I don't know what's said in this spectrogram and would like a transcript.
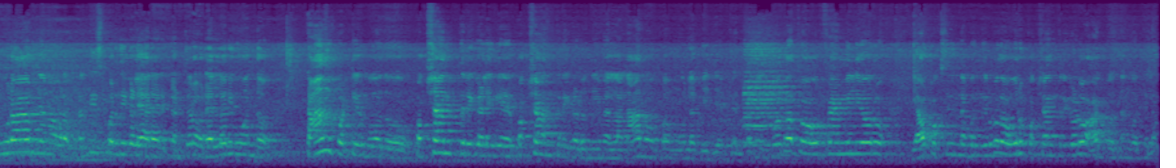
ನೂರಾರು ಜನ ಅವರ ಪ್ರತಿಸ್ಪರ್ಧಿಗಳು ಯಾರ್ಯಾರು ಕಾಣ್ತಾರೋ ಅವರೆಲ್ಲರಿಗೂ ಒಂದು ಟಾಂಗ್ ಕೊಟ್ಟಿರ್ಬೋದು. ಪಕ್ಷಾಂತರಿಗಳಿಗೆ, ಪಕ್ಷಾಂತರಿಗಳು ನೀವೆಲ್ಲ, ನಾನು ಒಬ್ಬ ಮೂಲ ಬಿಜೆಪಿ ಅಂತ ಇರ್ಬೋದು ಅಥವಾ ಅವ್ರ ಫ್ಯಾಮಿಲಿಯವರು ಯಾವ ಪಕ್ಷದಿಂದ ಬಂದಿರ್ಬೋದು, ಅವರು ಪಕ್ಷಾಂತರಿಗಳು ಆಗ್ಬೋದು, ನಂಗೆ ಗೊತ್ತಿಲ್ಲ.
